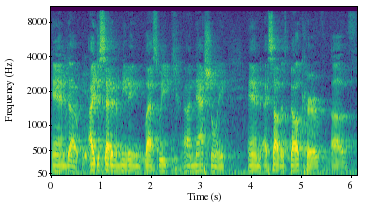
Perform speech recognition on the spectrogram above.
And uh, I just sat in a meeting last week uh, nationally and I saw this bell curve of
